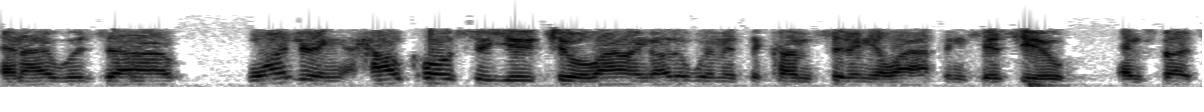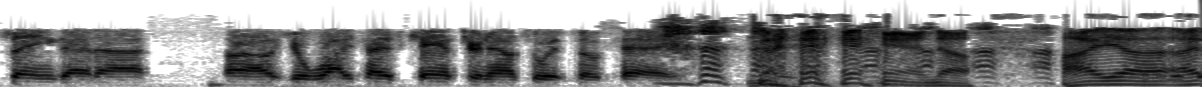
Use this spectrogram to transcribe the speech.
and I was uh, wondering how close are you to allowing other women to come sit in your lap and kiss you and start saying that uh, uh, your wife has cancer now, so it's okay. no, I, uh, I,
